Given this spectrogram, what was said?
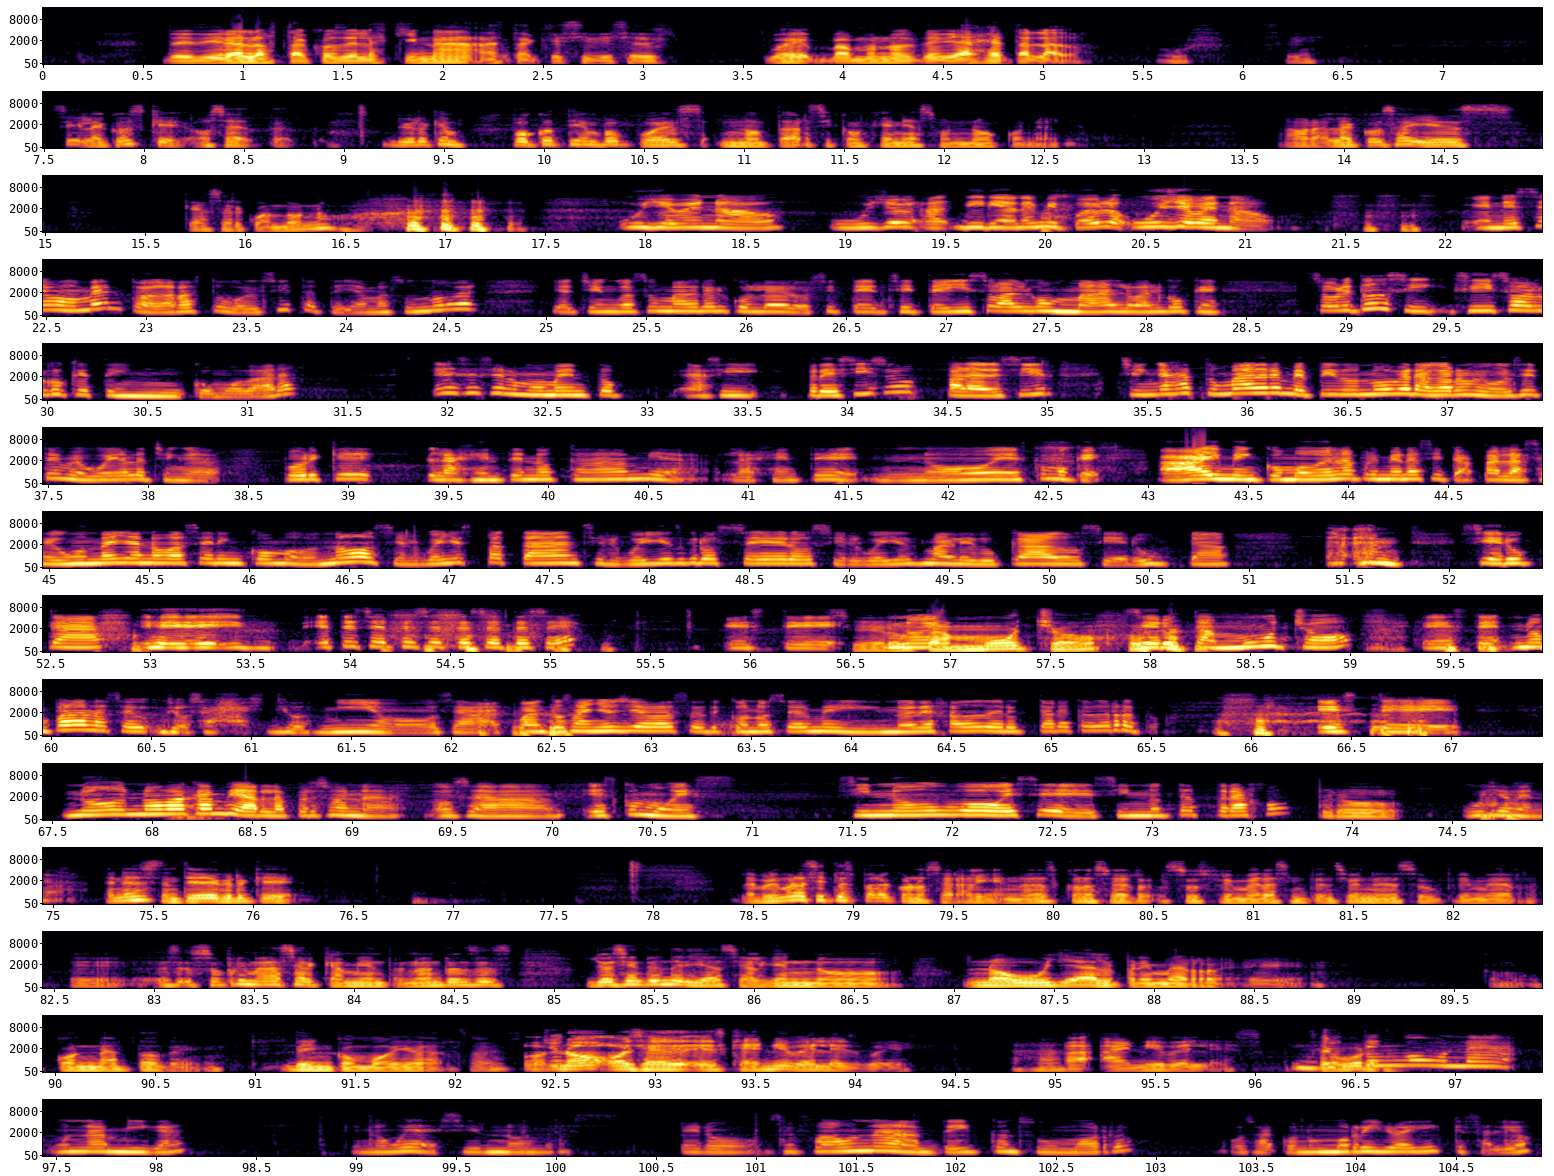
desde ir a los tacos de la esquina hasta que si dices, güey, vámonos de viaje a tal lado. Uf, sí. Sí, la cosa es que, o sea, yo creo que en poco tiempo puedes notar si congenias o no con alguien. Ahora, la cosa ahí es qué hacer cuando no. Huye venado, huye, ah, dirían en mi pueblo, huye venado. En ese momento agarras tu bolsita, te llamas un Uber y a chingo a su madre el culero. Si te, si te hizo algo malo, algo que, sobre todo si, si hizo algo que te incomodara, ese es el momento así preciso para decir, chingas a tu madre, me pido un Uber, agarro mi bolsita y me voy a la chingada. Porque la gente no cambia, la gente no es como que, ay, me incomodó en la primera cita, para la segunda ya no va a ser incómodo. No, si el güey es patán, si el güey es grosero, si el güey es maleducado, si eructa, si eructa, eh, etc, etc, etc, etc. Este, Si no es- mucho. si eructa mucho, este, no para la segunda, o sea, ay, Dios mío, o sea, ¿cuántos años llevas de conocerme y no he dejado de eructar a cada rato? Este, no, no va a cambiar la persona, o sea, es como es. Si no hubo ese, si no te atrajo, Pero huye venado. en ese sentido yo creo que la primera cita es para conocer a alguien, ¿no? Es conocer sus primeras intenciones, su primer, eh, su primer acercamiento, ¿no? Entonces yo sí entendería si alguien no, no huye al primer eh, como conato de, de incomodidad, ¿sabes? O- Yo- no, o sea, es que hay niveles, güey. Ajá. Hay niveles. Yo Seguro. tengo una, una amiga, que no voy a decir nombres, pero se fue a una date con su morro, o sea, con un morrillo ahí que salió.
